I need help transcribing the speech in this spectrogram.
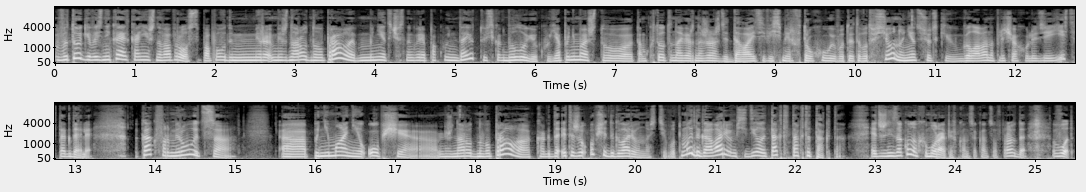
в итоге возникает, конечно, вопрос по поводу международного права. Мне это, честно говоря, покой не дает, то есть как бы логику. Я понимаю, что там кто-то, наверное, жаждет давайте весь мир в труху и вот это вот все, но нет, все-таки голова на плечах у людей есть и так далее. Как формируется понимание общее а, международного права, когда это же общие договоренности. Вот мы договариваемся делать так-то, так-то, так-то. Это же не закон о Хамурапи, в конце концов, правда? Вот.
